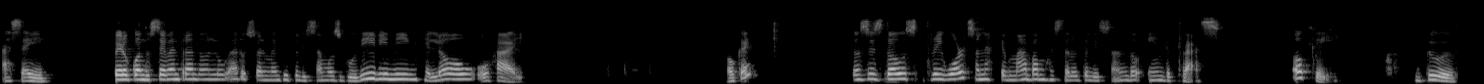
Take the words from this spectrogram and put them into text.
hasta ahí. Pero cuando usted va entrando a un lugar, usualmente utilizamos good evening, hello o hi. ¿Ok? Entonces, those three words son las que más vamos a estar utilizando in the class. Ok. Good.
